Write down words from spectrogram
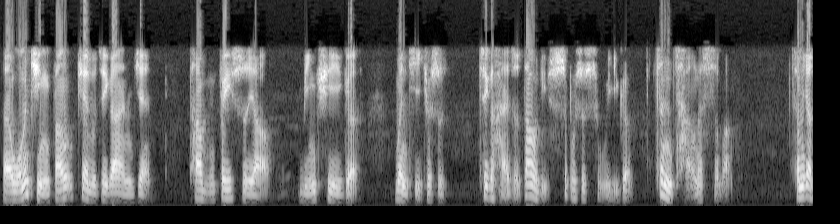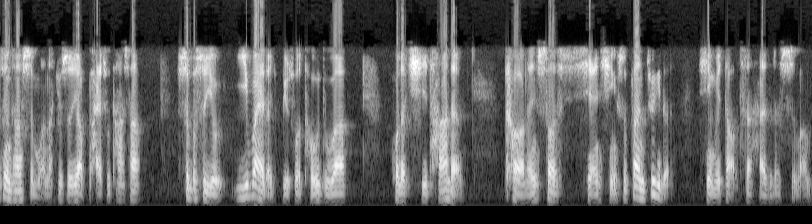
呃，我们警方介入这个案件，它无非是要明确一个问题，就是这个孩子到底是不是属于一个正常的死亡？什么叫正常死亡呢？就是要排除他杀，是不是有意外的，比如说投毒啊，或者其他的可能涉嫌刑事犯罪的行为导致了孩子的死亡？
